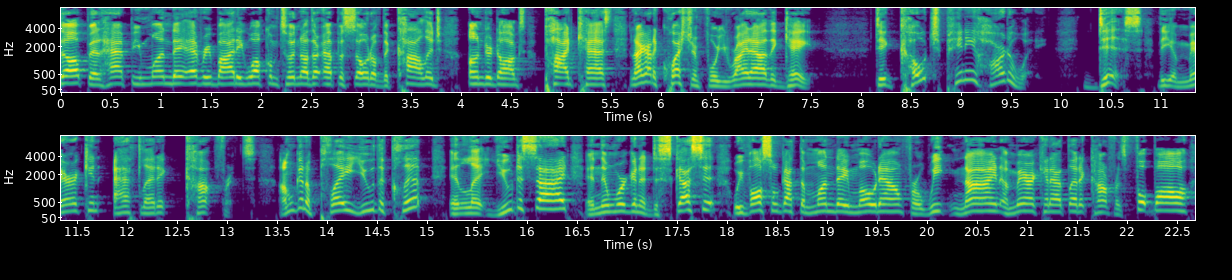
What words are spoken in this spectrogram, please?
up and happy Monday, everybody. Welcome to another episode of the College Underdogs Podcast. And I got a question for you right out of the gate. Did Coach Penny Hardaway diss the American Athletic Conference? I'm going to play you the clip and let you decide, and then we're going to discuss it. We've also got the Monday Mowdown for week nine American Athletic Conference football,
